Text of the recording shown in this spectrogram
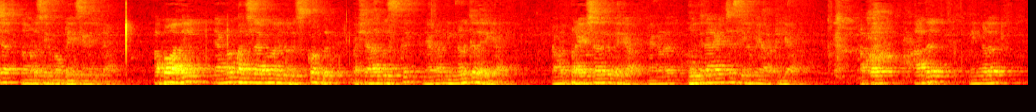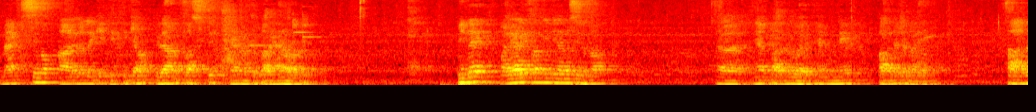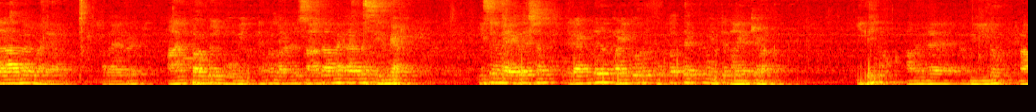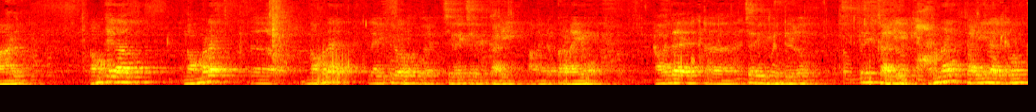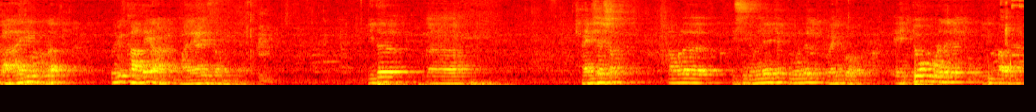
ബുധനാഴ്ച നമ്മുടെ cinema place ചെയ്തിരിക്കാം. അപ്പോൾ അതിൽ ഞങ്ങൾ മനസ്സിലാക്കുന്ന ഒരു റിസ്ക് ഉണ്ട്. പക്ഷേ ആ റിസ്ക് ഞങ്ങൾ നിങ്ങൾക്ക് തരികയാണ്. നമ്മുടെ പ്രേക്ഷകർക്ക് തരിക ഞങ്ങൾ ബുധനാഴ്ച സിനിമ ഇറക്കുകയാണ്. അപ്പോൾ അത് നിങ്ങൾ മാക്സിമം ആളുകളിലേക്ക് എത്തിക്കണം. ഇതാണ് ഫസ്റ്റ് ഞങ്ങൾക്ക് പറയാനുള്ളത്. പിന്നെ മലയാളി ഫ്രം ഇന്ത്യ എന്ന സിനിമ ഞാൻ പറഞ്ഞതുപോലെ ഞാൻ മുന്നേ പറഞ്ഞിട്ടുണ്ടായിരുന്നു. സാധാരണ ഒരു മലയാളം. ഈ സിനിമ ഏകദേശം രണ്ട് മണിക്കൂർ മുപ്പത്തെട്ട് മിനിറ്റ് ദൈർഘ്യമാണ് ഇതിൽ അവന്റെ വീടും നാടും നമുക്കെല്ലാവർക്കും നമ്മുടെ നമ്മുടെ ലൈഫിലുള്ള പോലെ ചെറിയ ചെറിയ കളി അവന്റെ പ്രണയവും അവന്റെ ചെറിയ ബന്ധുക്കളും ഇത്രയും കളിയും. എന്നാൽ കളിയിൽ അല്പം കാര്യമുള്ള ഒരു കഥയാണ് മലയാളി സംഗീതം ഇത് അതിനുശേഷം നമ്മൾ സിനിമയിലേക്ക് കൂടുതൽ വരുമ്പോൾ ഏറ്റവും കൂടുതൽ ഈ പറഞ്ഞ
